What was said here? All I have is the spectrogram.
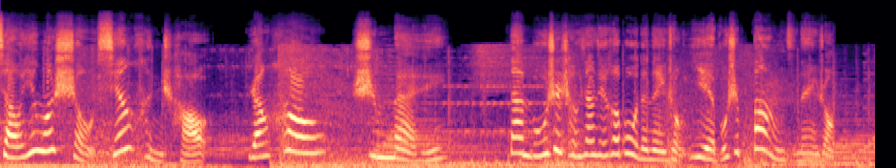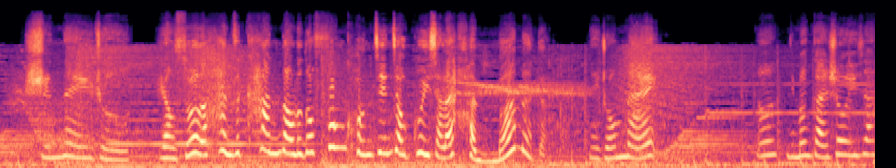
小鹦鹉首先很潮，然后是美，但不是城乡结合部的那种，也不是棒子那种，是那种让所有的汉子看到了都疯狂尖叫、跪下来喊妈妈的那种美。嗯，你们感受一下。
